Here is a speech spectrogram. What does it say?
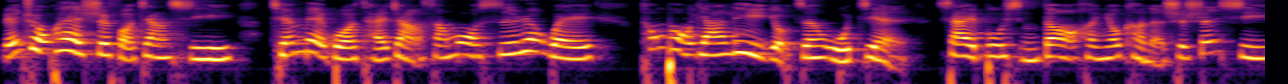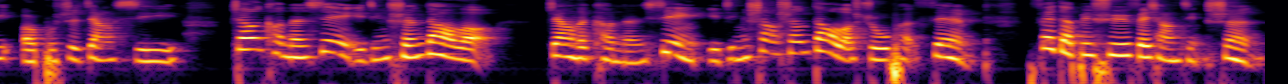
联准会是否降息？前美国财长桑莫斯认为，通膨压力有增无减，下一步行动很有可能是升息，而不是降息。这样可能性已经升到了，这样的可能性已经上升到了十五 percent。Fed 必须非常谨慎。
